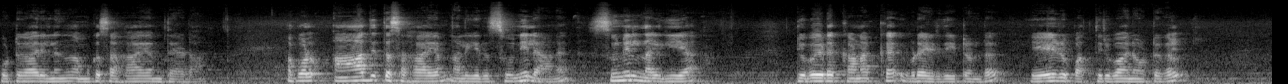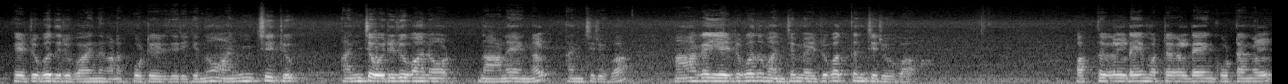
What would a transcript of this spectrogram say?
കൂട്ടുകാരിൽ നിന്ന് നമുക്ക് സഹായം തേടാം. അപ്പോൾ ആദ്യത്തെ സഹായം നൽകിയത് സുനിലാണ്. സുനിൽ നൽകിയ രൂപയുടെ കണക്ക് ഇവിടെ എഴുതിയിട്ടുണ്ട്. ഏഴ് പത്ത് രൂപ നോട്ടുകൾ. എഴുപത് രൂപ എന്ന് കണക്കൂട്ടി എഴുതിയിരിക്കുന്നു. അഞ്ച് രൂ അഞ്ച് ഒരു രൂപ നോ നാണയങ്ങൾ അഞ്ച് രൂപ. ആകെ എഴുപതും അഞ്ചും എഴുപത്തഞ്ച് രൂപ. പത്തുകളുടെയും ഒറ്റകളുടെയും കൂട്ടങ്ങൾ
